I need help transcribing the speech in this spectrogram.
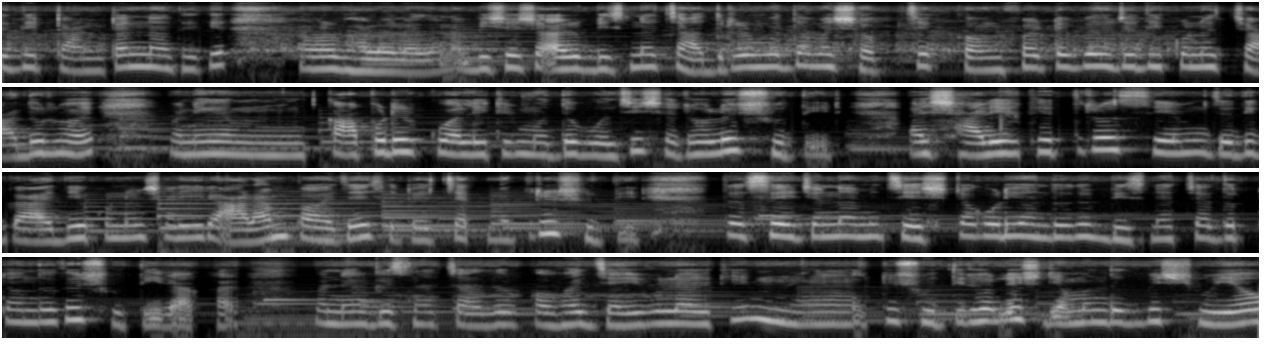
যদি টান টান না থাকে, আমার ভালো লাগে না। বিশেষ আর বিছনার চাদরের মধ্যে আমার সবচেয়ে কমফর্টেবল যদি কোনো চাদর হয় মানে কাপড়ের কোয়ালিটির মধ্যে বলছি, সেটা হলো সুতির। আর শাড়ির ক্ষেত্রেও সেম যদি গায়ে দিয়ে কোনো শাড়ির আরাম পাওয়া যায়, সেটা হচ্ছে একমাত্র সুতির। তো সেই জন্য আমি চেষ্টা করি অন্তত বিছনার চাদরটা অন্তত সুতি রাখার। মানে বিছনার চাদর কভার যাই বলে আর কি একটু সুতির হলে যেমন দেখবে শুয়েও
